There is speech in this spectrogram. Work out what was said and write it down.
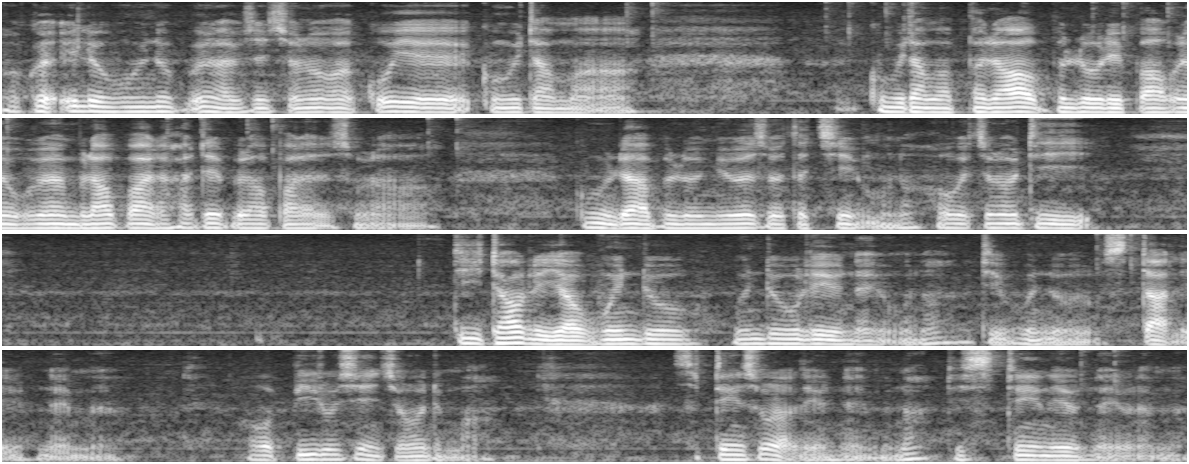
ဟုတ်ကဲ့အဲ့လို Windows ပြန်လာပြီဆိုကျွန်တော်ကကိုယ့်ရဲ့ကွန်ပျူတာမှာကွန်ပျူတာမှာဘယ်တော့ဘယ်လိုတွေပါဝင်လဲ RAM ဘယ်လောက်ပါတယ် hard disk ဘယ်လောက်ပါတယ်ဆိုတာကွန်ပျူတာဘယ်လိုမျိုးလဲဆိုတော့သိချင်မှာနော်ဟုတ်ကဲ့ကျွန်တော်ဒီ ဒီတောက်လေးရောက် window window လေးနေမှာနော်ဒီ window start လေးနေမှာဟောပြီးလို့ရှိရင်ကျွန်တော်ဒီမှာ setting ဆိုတာလေးနေမှာနော်ဒီ setting လေးကိုနေရမှာ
